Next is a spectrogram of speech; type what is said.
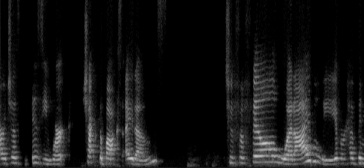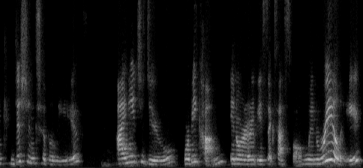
are just busy work, check the box items to fulfill what I believe or have been conditioned to believe I need to do or become in order to be successful. When really,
